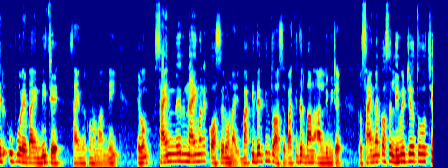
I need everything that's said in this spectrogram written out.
এর উপরে বা এর নিচে সাইনের কোনো মান নেই। এবং সাইনের নাই মানে কসেরও নাই। বাকিদের কিন্তু আছে, বাকিদের মান আনলিমিটেড তো সাইন আর কসের লিমিট যেহেতু হচ্ছে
